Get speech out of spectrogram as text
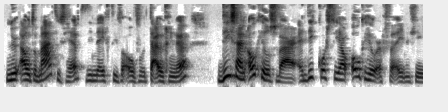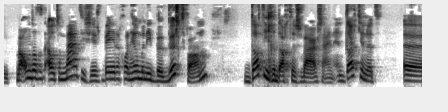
nu automatisch hebt, die negatieve overtuigingen, die zijn ook heel zwaar en die kosten jou ook heel erg veel energie. Maar omdat het automatisch is, ben je er gewoon helemaal niet bewust van dat die gedachten zwaar zijn en dat je het uh,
